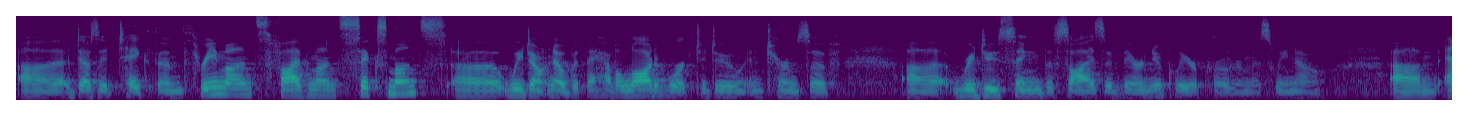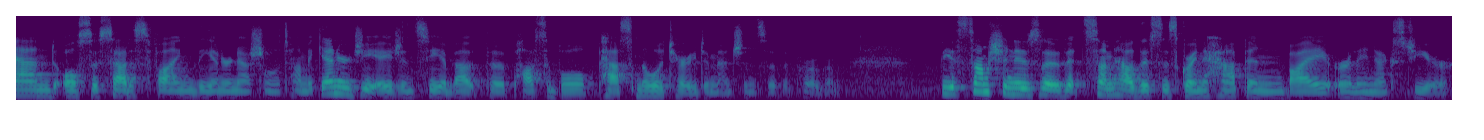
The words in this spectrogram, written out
Uh, does it take them three months, five months, six months? Uh, we don't know, but they have a lot of work to do in terms of uh, reducing the size of their nuclear program, as we know. Um, and also satisfying the International Atomic Energy Agency about the possible past military dimensions of the program. The assumption is, though, that somehow this is going to happen by early next year.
